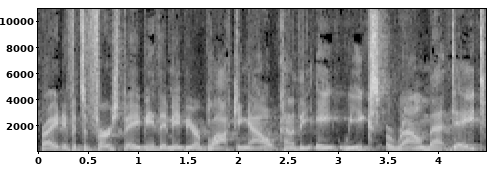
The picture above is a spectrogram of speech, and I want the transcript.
right? If it's a first baby, they maybe are blocking out kind of the eight weeks around that date.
